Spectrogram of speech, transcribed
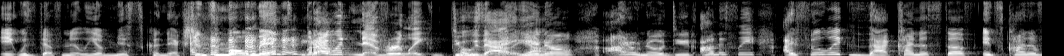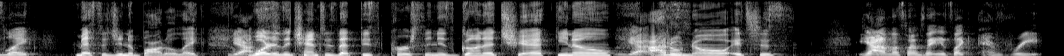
it was definitely a misconnections moment, but I would never like do Post that, it, you know? I don't know, dude. Honestly, I feel like that kind of stuff, it's kind of like message in a bottle. Like, Yes. what are the chances that this person is gonna check, you know? Yeah. I don't know. It's just, Yeah, and that's what I'm saying. It's like every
